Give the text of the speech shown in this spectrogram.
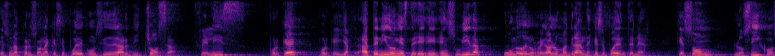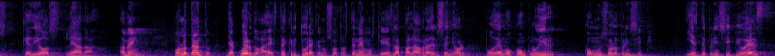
es una persona que se puede considerar dichosa, feliz. ¿Por qué? Porque ya ha tenido en, este, en su vida uno de los regalos más grandes que se pueden tener, que son los hijos que Dios le ha dado. Amén. Por lo tanto, de acuerdo a esta escritura que nosotros tenemos, que es la palabra del Señor, podemos concluir con un solo principio. Y este principio es,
